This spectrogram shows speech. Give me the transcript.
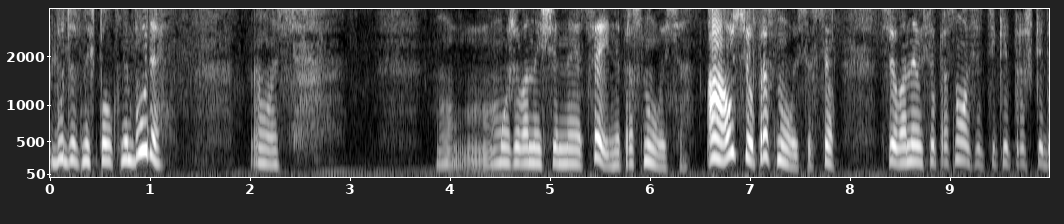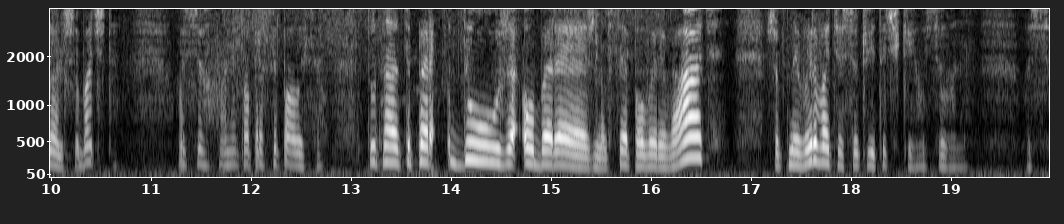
буде з них толк не буде. Ось. М, Може вони ще не цей, не проснулися. А, ось проснулися, все. Все, вони ось проснулися, тільки трошки далі, бачите? Ось вони попросипалися. Тут треба тепер дуже обережно все повиривати, щоб не вирвати ось квіточки. Ось вони. Ось.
